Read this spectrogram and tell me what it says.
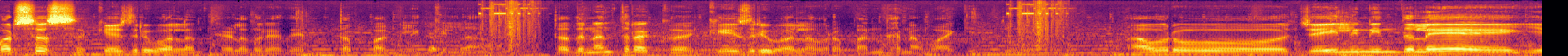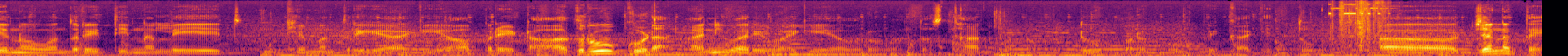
ವರ್ಸಸ್ ಕೇಜ್ರಿವಾಲ್ ಅಂತ ಹೇಳಿದ್ರೆ ಅದೇನು ತಪ್ಪಾಗಲಿಕ್ಕಿಲ್ಲ. ತದನಂತರ ಕ, ಕೇಜ್ರಿವಾಲ್ ಅವರ ಬಂಧನವಾಗಿತ್ತು. ಅವರು ಜೈಲಿನಿಂದಲೇ ಏನು ಒಂದು ರೀತಿಯಲ್ಲಿ ಮುಖ್ಯಮಂತ್ರಿಯಾಗಿ ಆಪರೇಟ್ ಆದರೂ ಕೂಡ ಅನಿವಾರ್ಯವಾಗಿ ಅವರು ಒಂದು ಸ್ಥಾನವನ್ನು ಬಿಟ್ಟು ಹೊರಗೆ ಹೋಗಬೇಕಾಗಿತ್ತು. ಜನತೆ,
